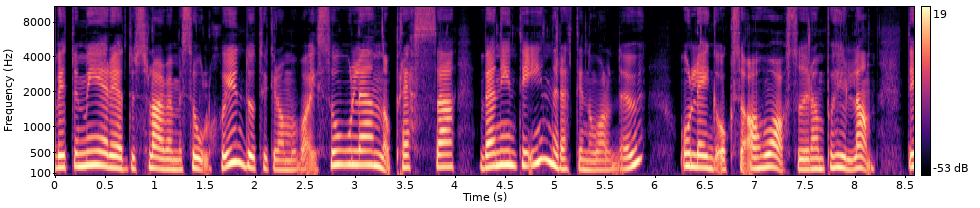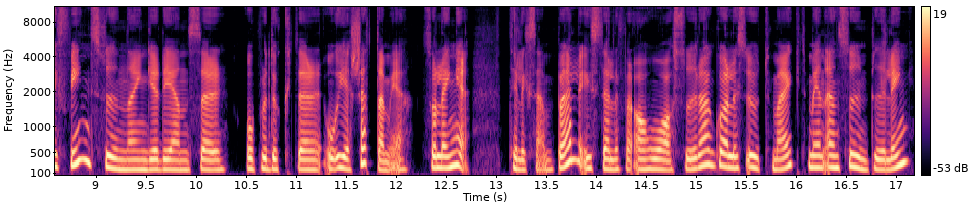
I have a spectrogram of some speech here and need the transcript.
Vet du mer är att du slarvar med solskydd och tycker om att vara i solen och pressa, vänj inte in retinol nu och lägg också AHA-syran på hyllan. Det finns fina ingredienser och produkter att ersätta med så länge. Till exempel istället för AHA-syra går alldeles utmärkt med en enzympeeling.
